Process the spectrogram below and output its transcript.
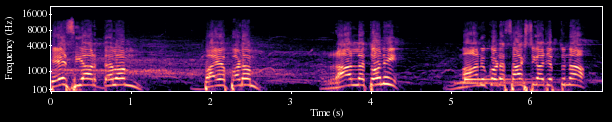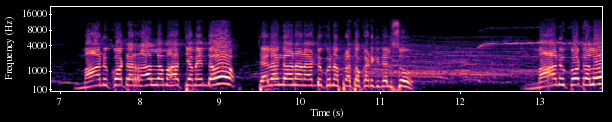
కేసీఆర్ దళం. భయపడం రాళ్ళతోని మానుకోట సాక్షిగా చెప్తున్నా మానుకోట రాళ్ళ మహత్యమేందో తెలంగాణను అడ్డుకున్న ప్రతి ఒక్కడికి తెలుసు. మానుకోటలో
